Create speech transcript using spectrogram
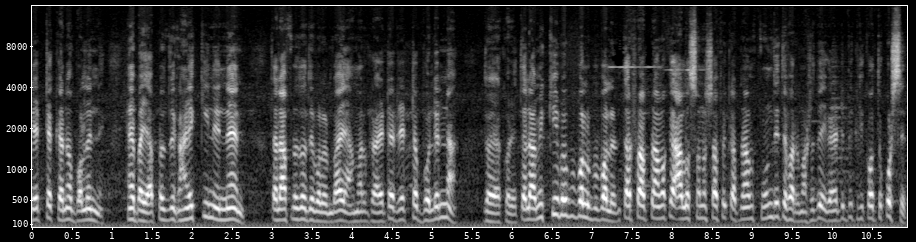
রেটটা কেন বলেননি? হ্যাঁ ভাই, আপনি যদি গাড়ি কিনে নেন, তাহলে আপনি যদি বলেন, ভাই, আমার গাড়িটার রেটটা বললেন না দয়া করে। তাহলে আমি কীভাবে বলব বলেন? তারপর আপনি আমাকে আলোচনা সাপেক্ষে আপনি আমাকে ফোন দিতে পারেন। ভাই, এই গাড়িটি বিক্রি কত করছেন?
